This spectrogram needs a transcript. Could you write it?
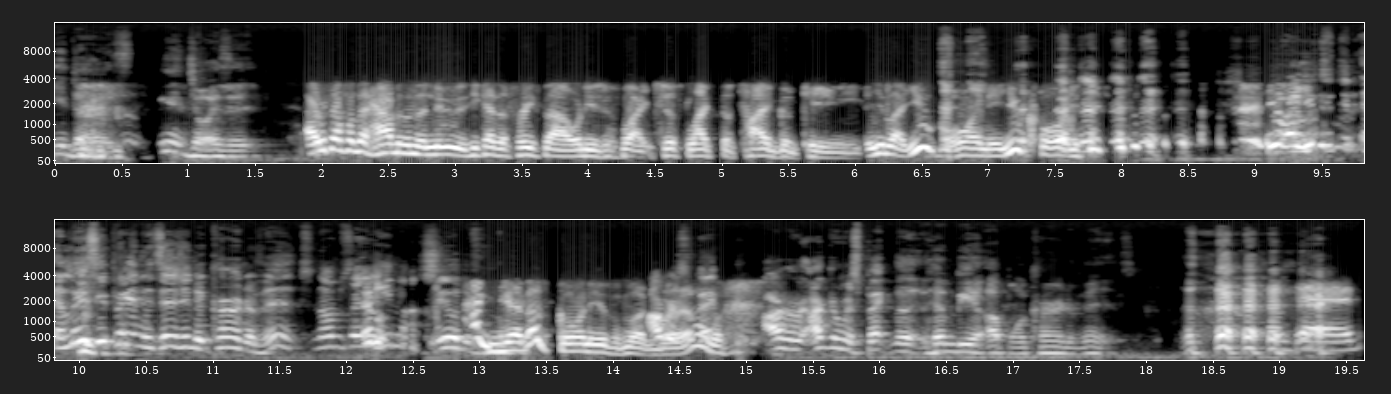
he does. He enjoys it. Every time something happens in the news, he has a freestyle when he's just like, just like the Tiger King, and you're like, you corny, you corny. you like, at, you, least, at least he paying attention to current events. You know what I'm saying? He not shielding. I guess that's corny as fuck, I bro. I respect. know. I, I can respect the, him being up on current events. I'm dead.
